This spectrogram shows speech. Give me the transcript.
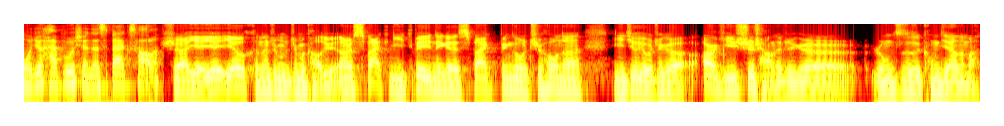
我觉得还不如选择 SPAC 好了。是啊，也也也有可能这么这么考虑。而 SPAC 你被那个 SPAC 并购之后呢，你就有这个二级市场的这个融资空间了嘛？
